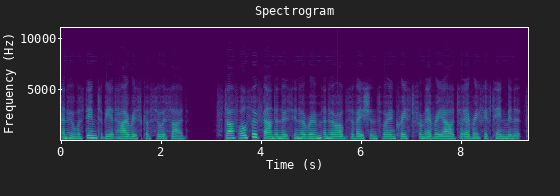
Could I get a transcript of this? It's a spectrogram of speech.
and who was deemed to be at high risk of suicide. Staff also found a noose in her room and her observations were increased from every hour to every 15 minutes.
